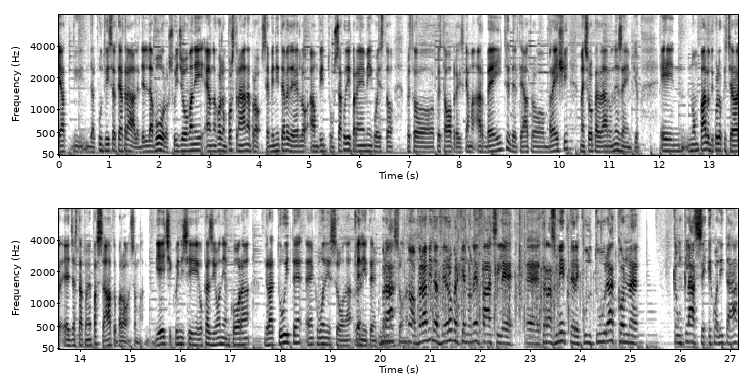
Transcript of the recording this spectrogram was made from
dal punto di vista teatrale del lavoro sui giovani è una cosa un po' strana, però se venite a vederlo ha vinto un sacco di premi questo, questo- questa opera che si chiama Arbeit del teatro Bresci, ma è solo per dare un esempio. E non parlo di quello che è già stato nel passato, però insomma 10-15 occasioni ancora gratuite nel comune di Sona, Cioè, venite nel comune di Sona. no, bravi davvero perché non è facile eh, trasmettere cultura con, con classe e qualità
